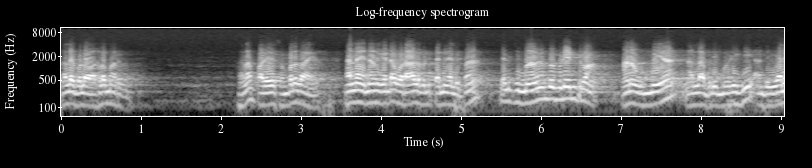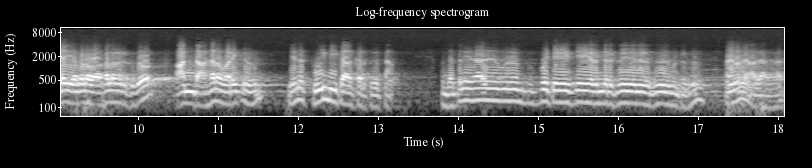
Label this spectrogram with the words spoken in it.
நல்ல இவ்வளவு அகலமா இருக்கும். அதெல்லாம் பழைய சம்பிரதாயம். நல்லா என்னன்னு கேட்டா ஒரு ஆள் அப்படி தண்ணி தெளிப்பான். தெளிச்சு மாவன் இப்படின்ட்டுவான் ஆனா உண்மையா நல்லா அப்படி மொழிகி அந்த இலை எவ்வளவு அகலம் இருக்குதோ அந்த அகலம் வரைக்கும் ஏன்னா தூய்மை காக்கிறதுக்கு தான். அந்த இடத்துல ஏதாவது பூச்சி கீச்சி இறந்திருக்கு இருக்கு அதனால அது அழகா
